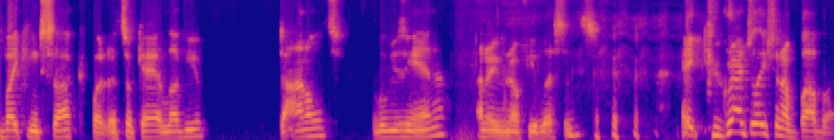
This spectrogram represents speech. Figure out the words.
Vikings suck, but it's okay. I love you. Donald, Louisiana. I don't even know if he listens. hey, congratulations on Bubba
